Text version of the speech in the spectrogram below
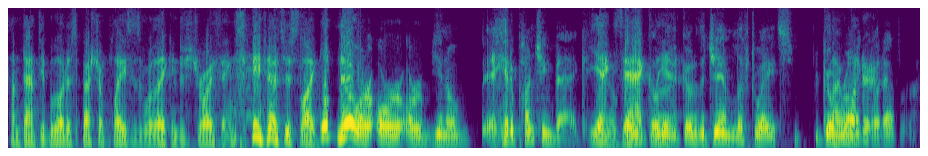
sometimes people go to special places where they can destroy things, you know, just like Well, no, or, or or you know, hit a punching bag. Yeah, You know, exactly, Go, to go to the gym, lift weights, go So wonder- whatever.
